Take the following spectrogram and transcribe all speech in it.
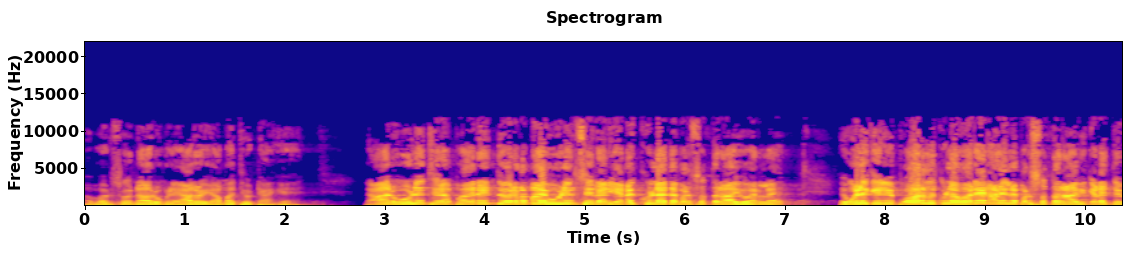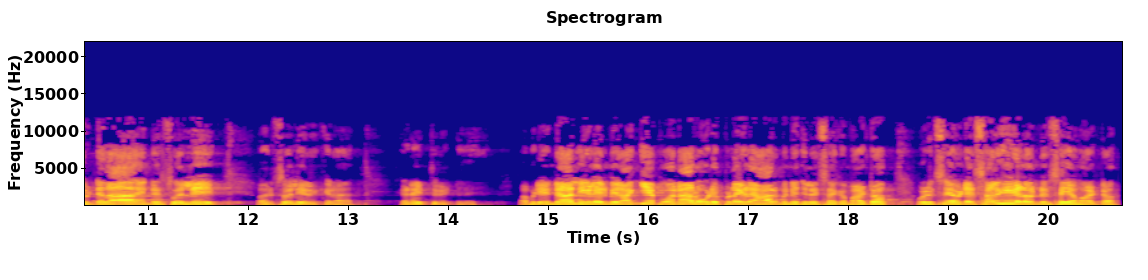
அவர் சொன்னார் உங்களை யாரோ ஏமாத்தி விட்டாங்க. நான் ஊழியம் செய்யறேன் பதினைந்து வருடமாய் ஊழியம் செய்யறேன் எனக்குள்ள அந்த பரிசுத்தராவி வரல. உங்களுக்கு நீ போறதுக்குள்ள ஒரே நாளில் பரிசுத்தராவி கிடைத்து விட்டதா? என்று சொல்லி அவர் சொல்லி இருக்கிறார் கிடைத்து விட்டது. அப்படி என்றால் நீங்கள் என்பது அங்கே போனால் உங்களுடைய பிள்ளைகளை ஆர்மனேஜில் சேர்க்க மாட்டோம். உங்களுக்கு செய்ய சலுகைகள் ஒன்றும் செய்ய மாட்டோம்.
